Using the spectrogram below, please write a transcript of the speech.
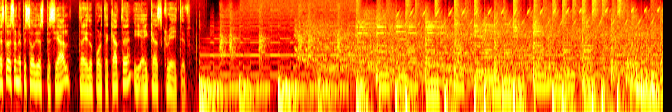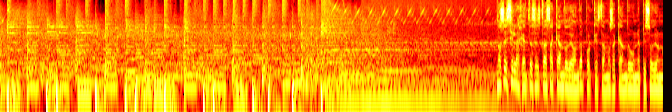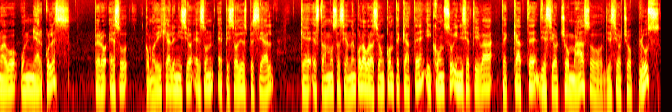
Esto es un episodio especial traído por Tecate y Acast Creative. No sé si la gente se está sacando de onda porque estamos sacando un episodio nuevo un miércoles, pero eso, como dije al inicio, es un episodio especial que estamos haciendo en colaboración con Tecate y con su iniciativa Tecate 18 más o 18 plus,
